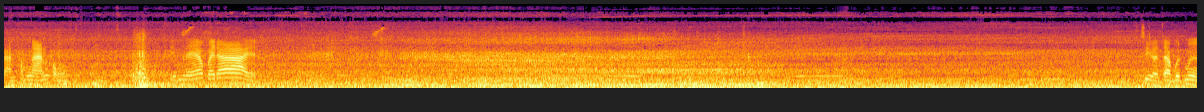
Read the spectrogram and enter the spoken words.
การทำงานของเต็มแล้วไปได้ สิละจ้าเบิดมือ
